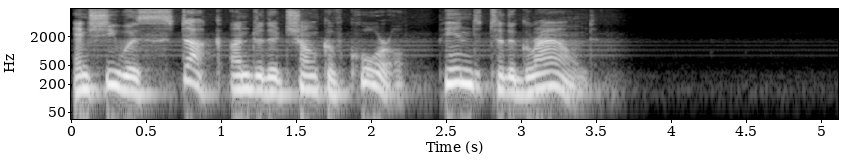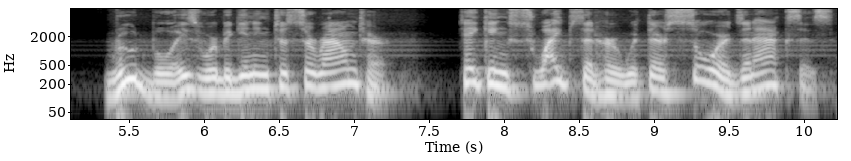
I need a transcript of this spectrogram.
and she was stuck under the chunk of coral, pinned to the ground. Rude boys were beginning to surround her, taking swipes at her with their swords and axes.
